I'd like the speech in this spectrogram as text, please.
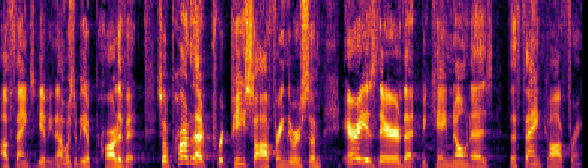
of thanksgiving. That was to be a part of it. So, part of that peace offering, there were some areas there that became known as the thank offering.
